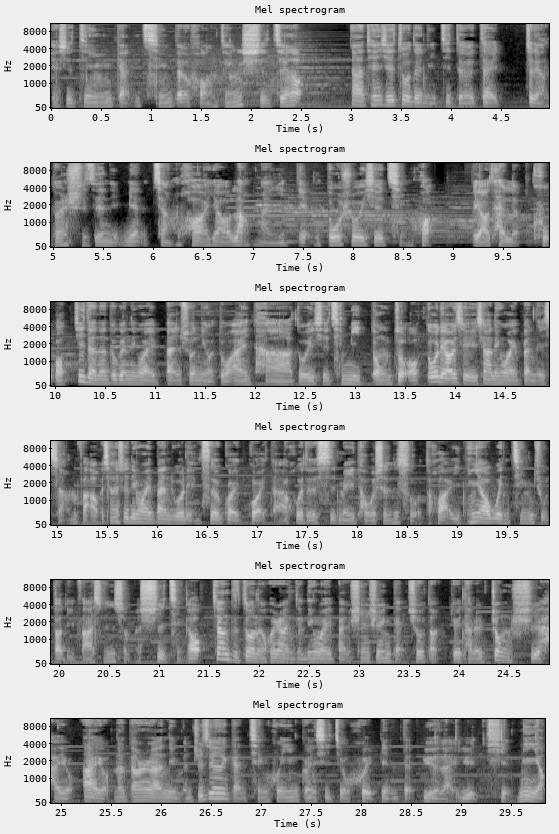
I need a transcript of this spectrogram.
也是经营感情的黄金时间哦。那天蝎座的你，记得在。这两段时间里面，讲话要浪漫一点，多说一些情话，不要太冷酷哦。记得呢，多跟另外一半说你有多爱他，多一些亲密动作哦，多了解一下另外一半的想法。像是另外一半如果脸色怪怪的，或者是眉头深锁的话，一定要问清楚到底发生什么事情哦。这样子做呢，会让你的另外一半深深感受到你对他的重视还有爱哦。那当然，你们之间的感情、婚姻关系就会变得越来越甜蜜哦。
